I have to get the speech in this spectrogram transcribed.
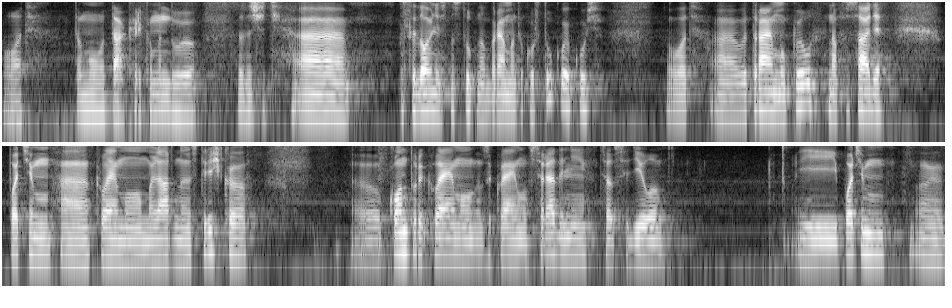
От. Тому так, рекомендую. Значить, е, послідовність наступна: беремо таку штуку якусь, от, е, витираємо пил на фасаді, потім е, клеїмо малярною стрічкою, е, контури клеїмо, заклеїмо всередині це все діло. І потім, е,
